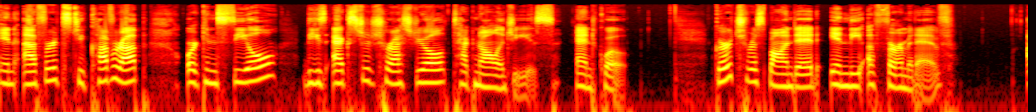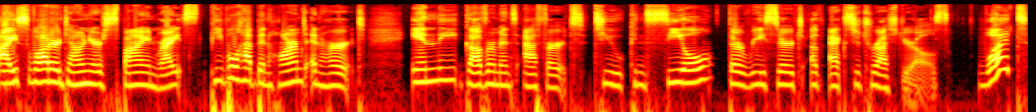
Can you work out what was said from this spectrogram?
in efforts to cover up or conceal these extraterrestrial technologies, end quote. Grusch responded in the affirmative. Ice water down your spine, right? People have been harmed and hurt in the government's efforts to conceal their research of extraterrestrials. What?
